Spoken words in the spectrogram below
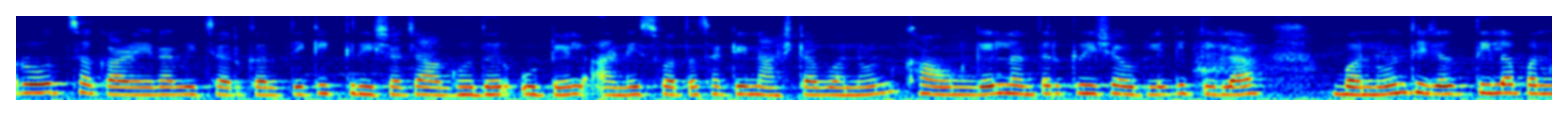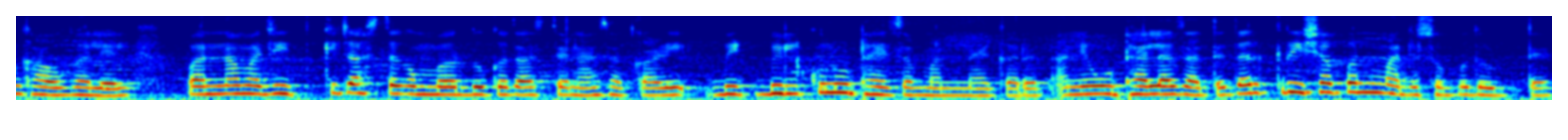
रोज सकाळी ना विचार करते की क्रिशाच्या अगोदर उठेल आणि स्वतःसाठी नाश्ता बनवून खाऊन घेईल. नंतर क्रिशा उठली की तिला बनवून तिच्या तिला पण खाऊ घालेल. पण ना माझी इतकी जास्त कंबर दुखत असते ना सकाळी बि बिलकुल उठायचं मन नाही करत आणि उठायला जाते तर क्रिशा पण माझ्यासोबत उठते.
